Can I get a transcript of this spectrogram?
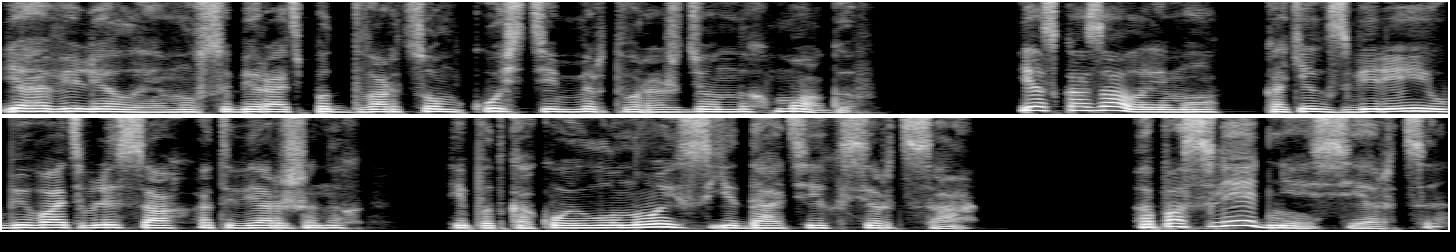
Я велела ему собирать под дворцом кости мертворожденных магов. Я сказала ему, каких зверей убивать в лесах отверженных и под какой луной съедать их сердца. А последнее сердце,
